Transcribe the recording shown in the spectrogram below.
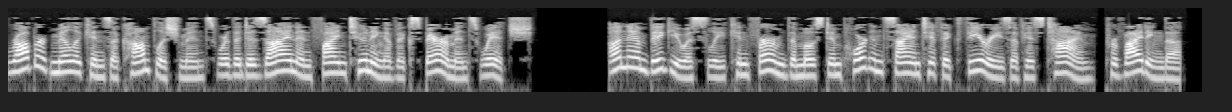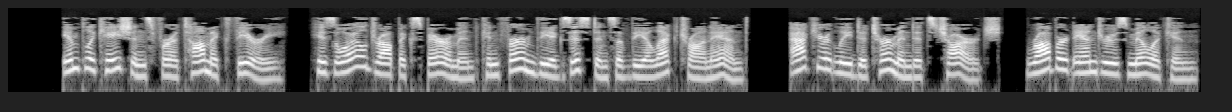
Robert Millikan's accomplishments were the design and fine-tuning of experiments which unambiguously confirmed the most important scientific theories of his time, providing the implications for atomic theory. His oil drop experiment confirmed the existence of the electron and accurately determined its charge. Robert Andrews Millikan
